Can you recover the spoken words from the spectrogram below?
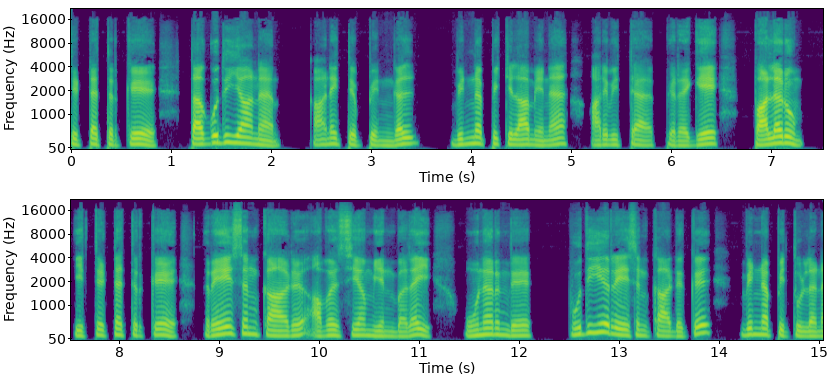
திட்டத்திற்கு தகுதியான அனைத்து பெண்கள் விண்ணப்பிக்கலாம் என அறிவித்த பிறகே பலரும் இத்திட்டத்திற்கு ரேஷன் கார்டு அவசியம் என்பதை உணர்ந்து புதிய ரேஷன் கார்டுக்கு விண்ணப்பித்துள்ளன.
